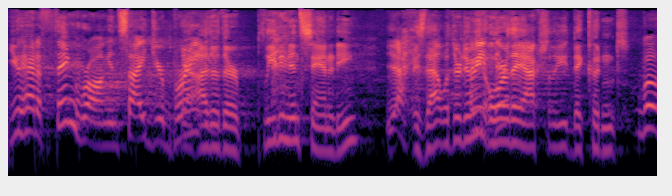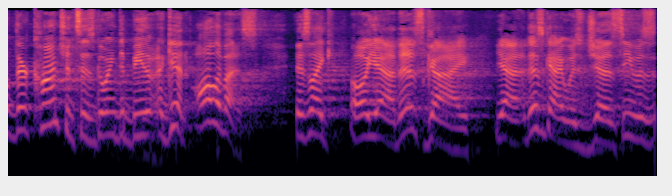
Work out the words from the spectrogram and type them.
you had a thing wrong inside your brain." Yeah, either they're pleading insanity. Yeah. Is that what they're I doing? mean, or they're- they actually, they couldn't. Well, their conscience is going to be, again, all of us is like, oh yeah, this guy, yeah, this guy was just, he was,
